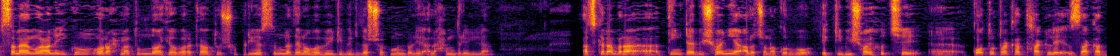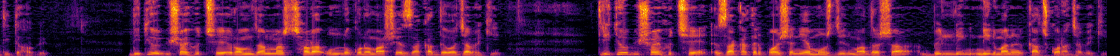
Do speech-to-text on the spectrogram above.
আসসালামু আলাইকুম ও রহমতুল্লাহ বরকাত সুপ্রিয় সুন্নতে নবাবী টিভির দর্শক মণ্ডলী, আলহামদুলিল্লাহ। আজকের আমরা তিনটা বিষয় নিয়ে আলোচনা করব। একটি বিষয় হচ্ছে কত টাকা থাকলে জাকাত দিতে হবে? দ্বিতীয় বিষয় হচ্ছে, রমজান মাস ছাড়া অন্য কোনো মাসে জাকাত দেওয়া যাবে কি? তৃতীয় বিষয় হচ্ছে, জাকাতের পয়সা নিয়ে মসজিদ, মাদ্রাসা, বিল্ডিং নির্মাণের কাজ করা যাবে কি?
